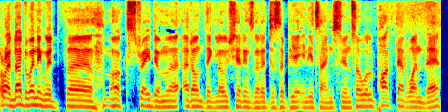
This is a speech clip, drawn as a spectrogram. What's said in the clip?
All right, not winning with uh, Marc Strydom. Uh, I don't think load shedding is going to disappear anytime soon. So we'll park that one there.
